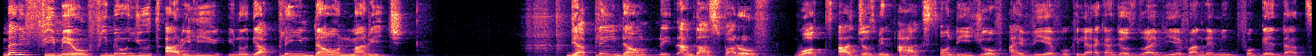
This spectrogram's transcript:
many female female youth are really you know they are playing down on marriage. They are playing down. And that's part of what has just been asked on the issue of ivf okay i can just do ivf and let me forget that.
